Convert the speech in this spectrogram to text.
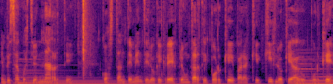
Empezá a cuestionarte constantemente lo que crees, preguntarte por qué, para qué, qué es lo que hago, por qué.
